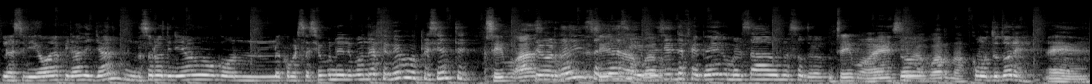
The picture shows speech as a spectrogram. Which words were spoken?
clasificamos al final de Jan, nosotros teníamos con la conversación con el con el FP, pues el presidente. Sí, ah, ¿De sí, sí, salía así, el presidente FP conversaba con nosotros. Sí, pues eh, sí, me acuerdo. Como tutores. Eh,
